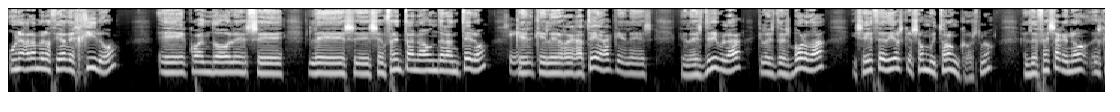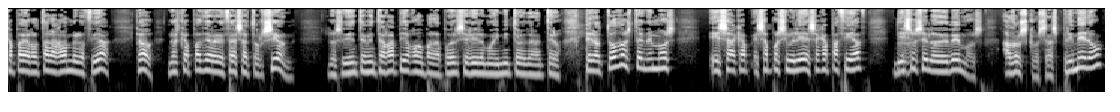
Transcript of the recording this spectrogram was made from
una gran velocidad de giro, eh, cuando les, eh, les eh, se enfrentan a un delantero Sí. que, que les regatea, que les, que les dribla, que les desborda, y se dice Dios que son muy troncos, ¿no? El defensa que no es capaz de rotar a gran velocidad, claro, no es capaz de realizar esa torsión lo suficientemente rápido como para poder seguir el movimiento del delantero. Pero todos tenemos esa, esa posibilidad, esa capacidad, y eso se lo debemos a dos cosas. Primero,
